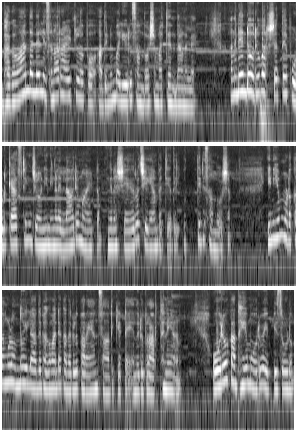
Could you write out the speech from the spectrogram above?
ഭഗവാൻ തന്നെ ലിസണറായിട്ടുള്ളപ്പോൾ അതിനും വലിയൊരു സന്തോഷം മറ്റെന്താണല്ലേ? അങ്ങനെ എന്റെ ഒരു വർഷത്തെ പോഡ്കാസ്റ്റിംഗ് ജേണി നിങ്ങൾ എല്ലാവരുമായിട്ടും ഇങ്ങനെ ഷെയർ ചെയ്യാൻ പറ്റിയതിൽ ഒത്തിരി സന്തോഷം. ഇനിയും മുടക്കങ്ങളൊന്നും ഇല്ലാതെ ഭഗവാന്റെ കഥകൾ പറയാൻ സാധിക്കട്ടെ എന്നൊരു പ്രാർത്ഥനയാണ്. ഓരോ കഥയും ഓരോ എപ്പിസോഡും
